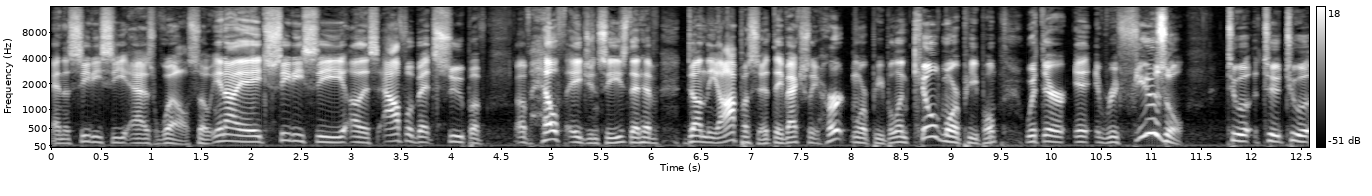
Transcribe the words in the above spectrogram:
and the CDC as well. So NIH, CDC, uh, this alphabet soup of of health agencies that have done the opposite. They've actually hurt more people and killed more people with their uh, refusal to to to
